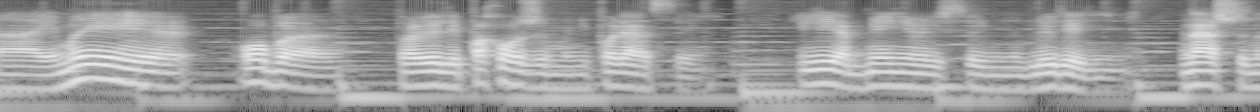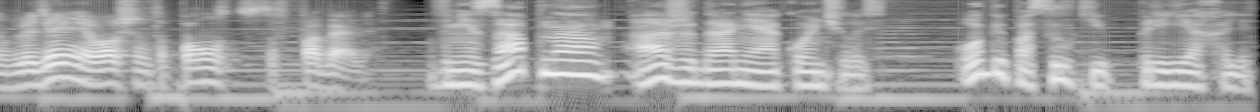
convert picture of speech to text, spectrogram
А, и мы оба провели похожие манипуляции и обменивались своими наблюдениями. Наши наблюдения, в общем-то, полностью совпадали. Внезапно ожидание окончилось. Обе посылки приехали.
